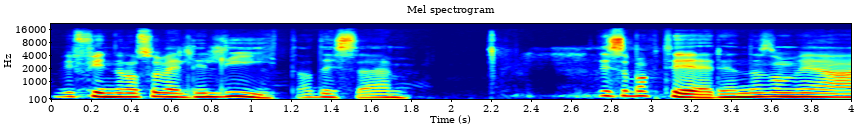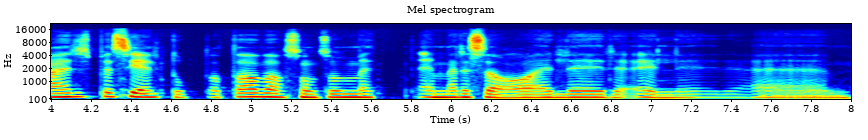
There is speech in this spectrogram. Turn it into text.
Vi finner også veldig lite av disse, disse bakteriene som vi er spesielt opptatt av, da, sånn som MRSA eller, eller eh,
